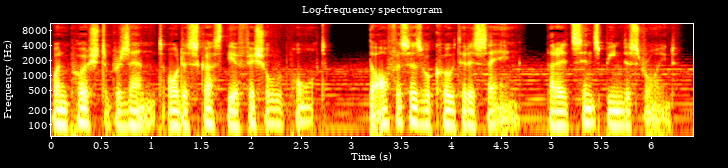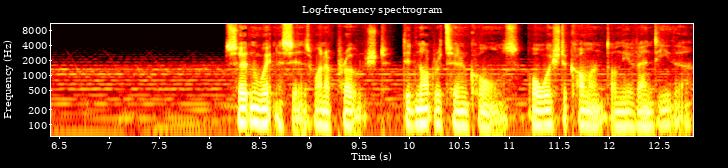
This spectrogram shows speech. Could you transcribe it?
when pushed to present or discuss the official report, the officers were quoted as saying that it had since been destroyed. Certain witnesses, when approached, did not return calls or wish to comment on the event either,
